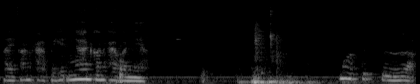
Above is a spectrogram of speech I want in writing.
ไปก่อนค่ะ ไปเฮ็ด งานก่อนค่ะวันเนี้ยมือตื้อๆอะ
